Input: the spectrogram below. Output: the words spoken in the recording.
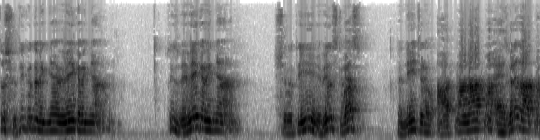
सो श्रुतिकृत विज्ञान विवेक विज्ञान सो इज़ विवेक विज्ञान श्रुति reveals to us the nature of Atma as well as Atma.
